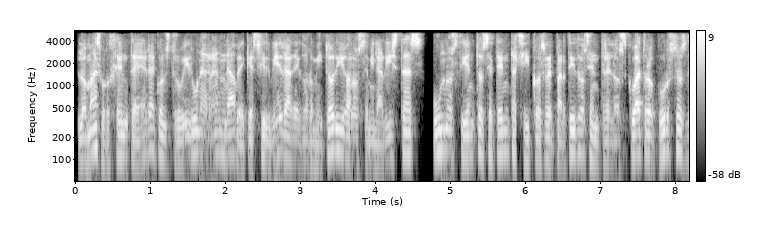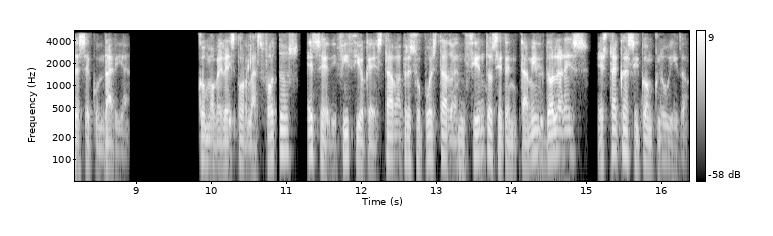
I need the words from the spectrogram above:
Lo más urgente era construir una gran nave que sirviera de dormitorio a los seminaristas, unos 170 chicos repartidos entre los cuatro cursos de secundaria. Como veréis por las fotos, ese edificio que estaba presupuestado en 170 mil dólares, está casi concluido.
